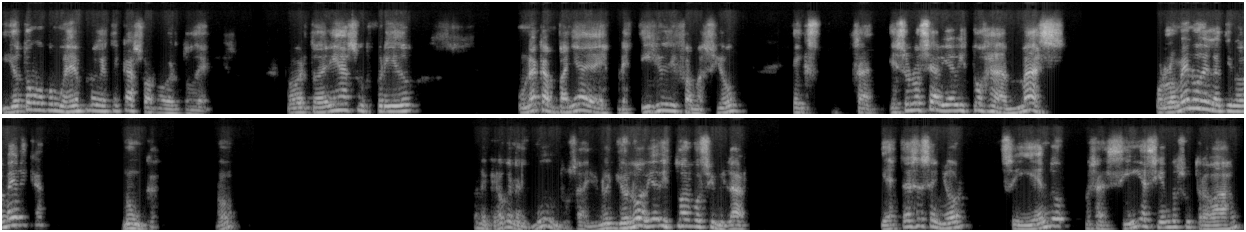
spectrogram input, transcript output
Y yo tomo como ejemplo en este caso a Roberto Denis. Roberto Denis ha sufrido una campaña de desprestigio y difamación. o sea, eso no se había visto jamás, por lo menos en Latinoamérica, nunca, ¿no? Bueno, creo que en el mundo, o sea, yo no, yo no había visto algo similar. Y este ese señor siguiendo, o sea, sigue haciendo su trabajo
